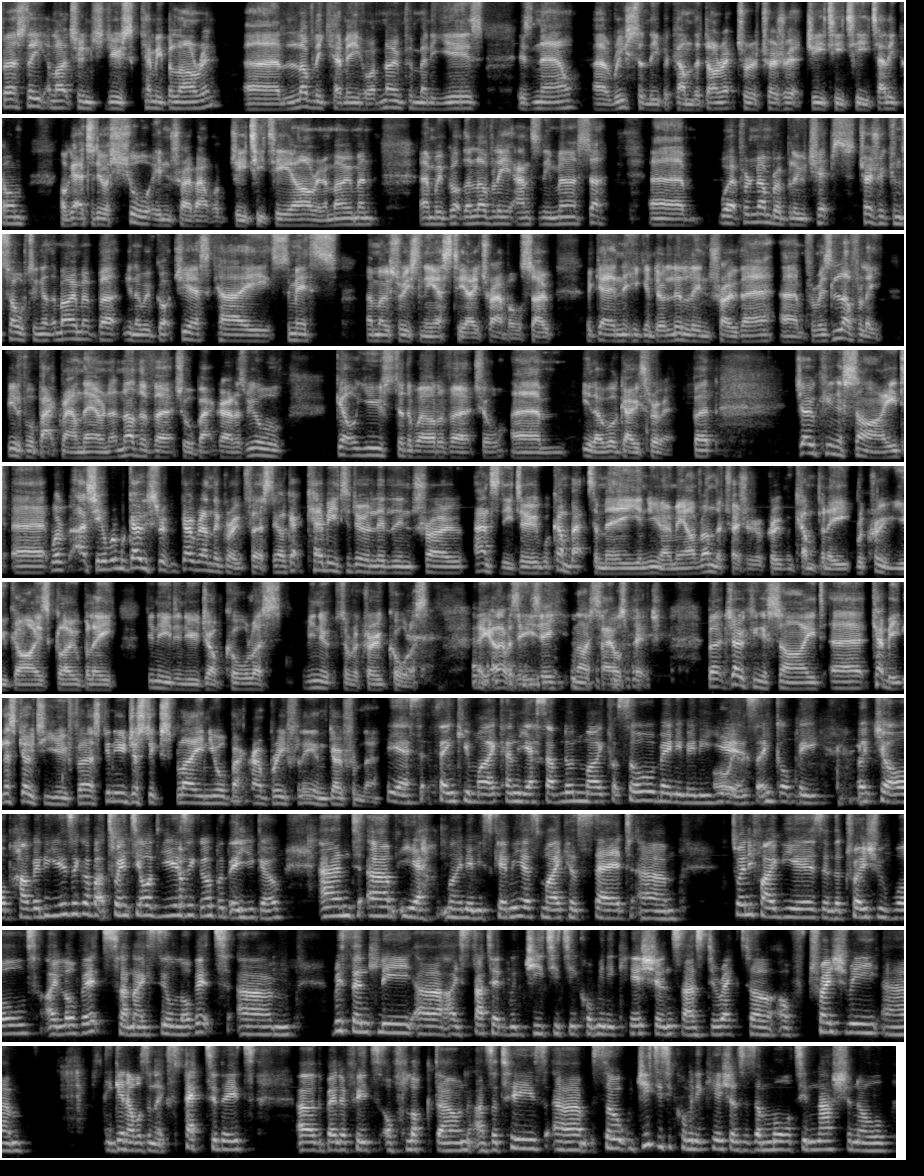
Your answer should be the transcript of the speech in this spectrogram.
Firstly, I'd like to introduce Kemi Balarin, uh, lovely Kemi, who I've known for many years is now uh, recently become the Director of Treasury at GTT Telecom. I'll get her to do a short intro about what GTT are in a moment. And we've got the lovely Anthony Mercer. Uh, work for a number of blue chips, Treasury Consulting at the moment, but you know we've got GSK, Smiths, and most recently STA Travel. So again, he can do a little intro there um, from his lovely, beautiful background there, and another virtual background as we all get used to the world of virtual. Um, you know, we'll go through it, but joking aside, uh, well, actually, we'll go through, go around the group firstly. I'll get Kemi to do a little intro. Anthony, do. We'll come back to me, and you know me. I run the Treasury Recruitment Company, recruit you guys globally. If you need a new job, call us. If you need to recruit, call us. There you go. That was easy. Nice sales pitch. But joking aside, uh, Kemi, let's go to you first. Can you just explain your background briefly and go from there? Yes, thank you, Mike. And yes, I've known Mike for so many, many years. Oh, yeah. He got me a job how many years ago? About 20 odd years ago, but there you go. And um, yeah, my name is Kemi, as Mike has said. Um, 25 years in the treasury world. I love it and I still love it. Um, recently, uh, I started with GTT Communications as Director of Treasury. Um, Again, I wasn't expecting it. Uh, the benefits of lockdown as it is. Um, so, GTT Communications is a multinational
